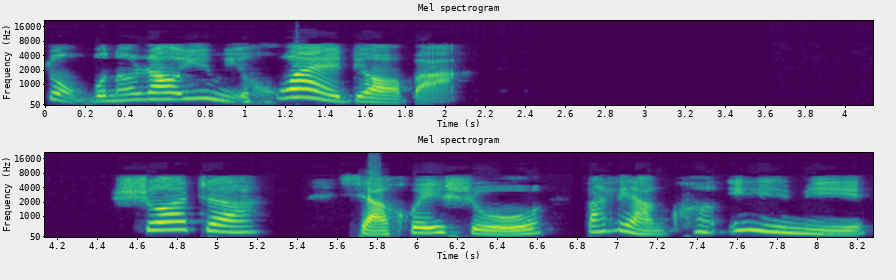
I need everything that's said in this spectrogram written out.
总不能让玉米坏掉吧？说着，小灰鼠把两筐玉米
